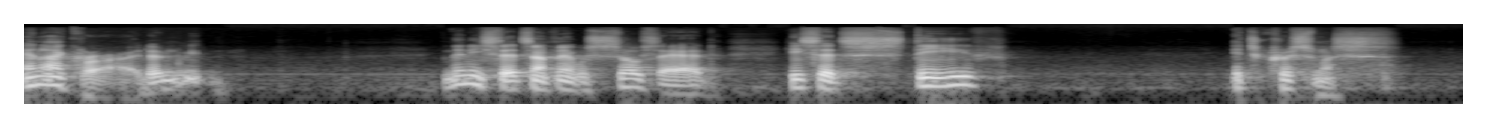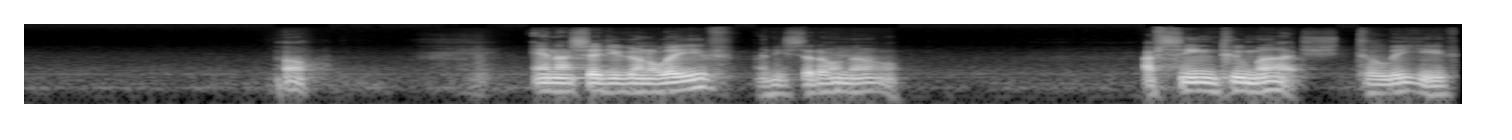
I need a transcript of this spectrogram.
And I cried. And, we, and then he said something that was so sad. He said, Steve, it's Christmas. Oh. And I said, "You're going to leave? And he said, Oh, no. I've seen too much to leave.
